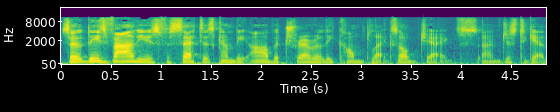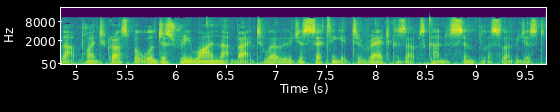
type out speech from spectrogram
So these values for setters can be arbitrarily complex objects, um, just to get that point across. But we'll just rewind that back to where we were just setting it to red because that was kind of simpler. So let me just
